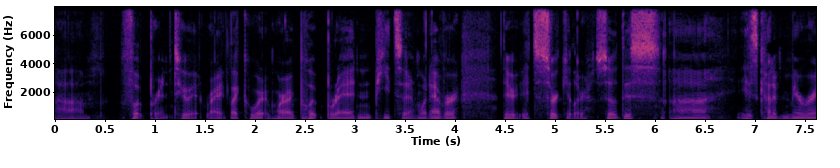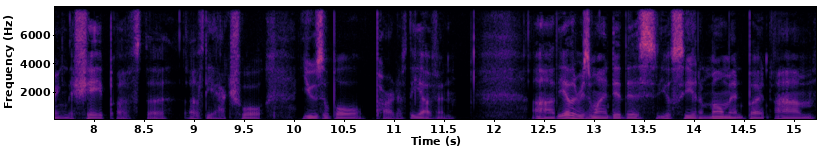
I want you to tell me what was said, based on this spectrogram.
um, footprint to it, right? Like where, where I put bread and pizza and whatever, there it's circular. So this uh, is kind of mirroring the shape of the of the actual usable part of the oven. Uh, the other reason why I did this, you'll see in a moment, but um,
